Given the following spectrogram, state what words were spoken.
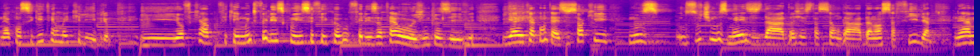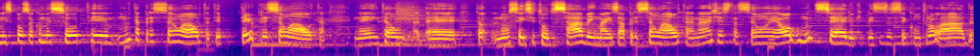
né? Consegui ter um equilíbrio. E eu fiquei, fiquei muito feliz com isso e fico feliz até hoje, inclusive. E aí o que acontece? Só que nos os últimos meses da, da gestação da, da, nossa filha, né, a minha esposa começou a ter muita pressão alta, ter, ter pressão alta. Né? Então, é, não sei se todos sabem, mas a pressão alta na gestação é algo muito sério, que precisa ser controlado,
